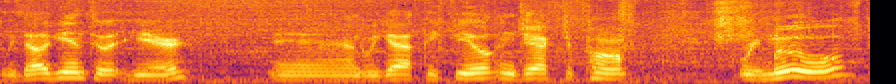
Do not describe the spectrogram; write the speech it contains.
we dug into it here and we got the fuel injector pump removed.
